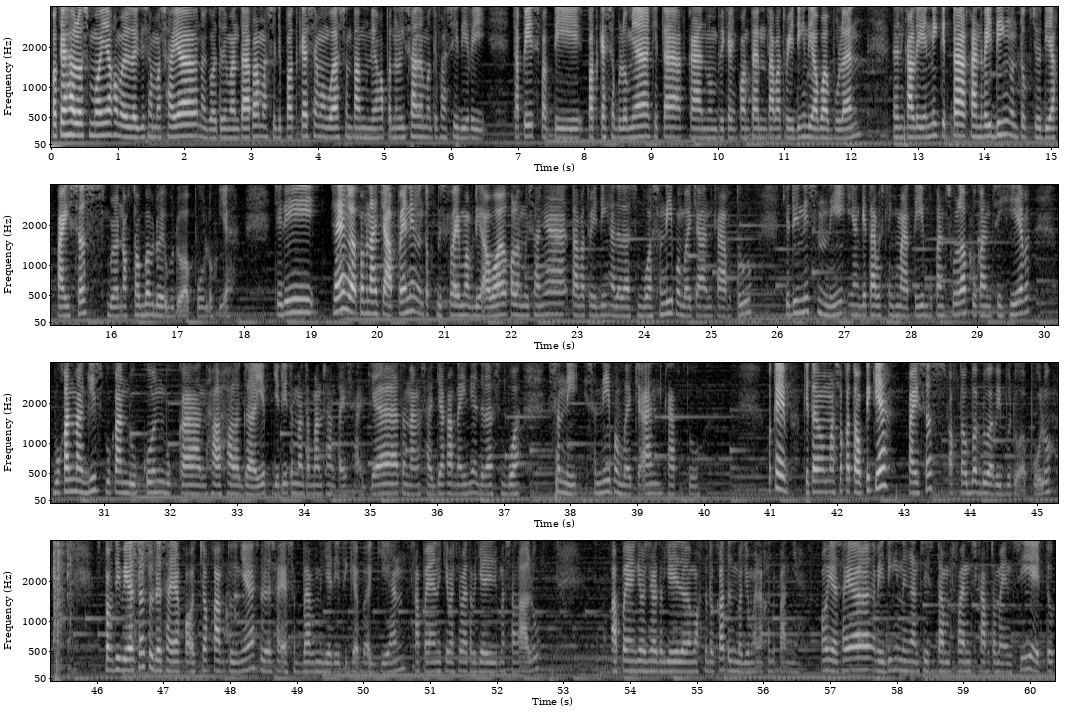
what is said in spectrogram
Oke, halo semuanya, kembali lagi sama saya, Nago Trimantara, masih di podcast yang membahas tentang dunia kepenulisan dan motivasi diri. Tapi seperti podcast sebelumnya, kita akan memberikan konten tapat reading di awal bulan. Dan kali ini kita akan reading untuk zodiak Pisces bulan Oktober 2020 ya. Jadi saya nggak pernah capek nih untuk disclaimer di awal kalau misalnya tapat reading adalah sebuah seni pembacaan kartu jadi ini seni yang kita harus nikmati, bukan sulap, bukan sihir, bukan magis, bukan dukun, bukan hal-hal gaib. Jadi teman-teman santai saja, tenang saja karena ini adalah sebuah seni, seni pembacaan kartu. Oke, kita masuk ke topik ya. Pisces Oktober 2020. Seperti biasa sudah saya kocok kartunya, sudah saya sebar menjadi tiga bagian. Apa yang kira-kira terjadi di masa lalu, apa yang kira-kira terjadi dalam waktu dekat dan bagaimana ke depannya. Oh ya, saya reading dengan sistem Friends Cartomancy yaitu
